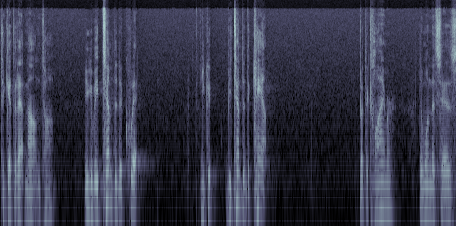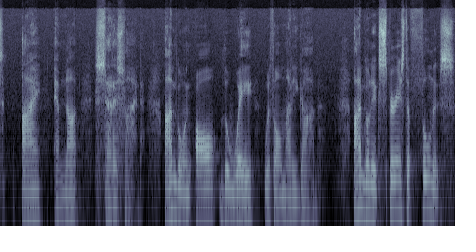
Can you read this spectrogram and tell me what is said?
to get to that mountaintop. You could be tempted to quit. You could be tempted to camp. But the climber, the one that says, I am not satisfied. I'm going all the way with Almighty God. I'm going to experience the fullness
